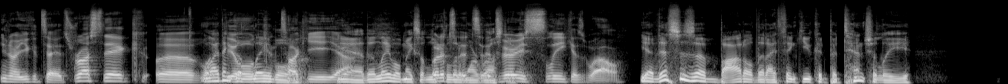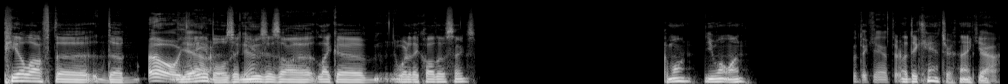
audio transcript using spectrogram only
you know, you could say it's rustic. Uh, well, like I think the the, old label. Kentucky. yeah. Yeah, the label makes it look a little it's, more it's rustic. very sleek as well. yeah, this is a bottle that I think you could potentially peel off the the Oh yeah, labels and yeah. use as a like a what do they call those things? Come on, you want one? A decanter. A decanter. Thank you. yeah,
